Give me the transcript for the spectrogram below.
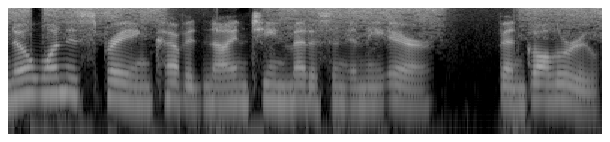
No one is spraying COVID-19 medicine in the air, Bengaluru.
